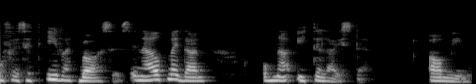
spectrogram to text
of is dit U wat basis? En help my dan om na U te luister. Amen.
